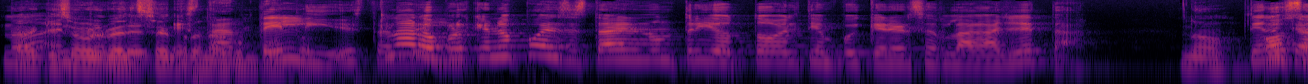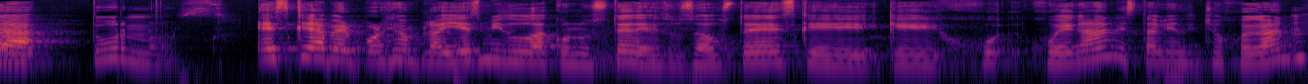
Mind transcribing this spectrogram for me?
¿no? Cada quien se vuelve el centro en algún punto. deli, está Claro, deli. porque no puedes estar en un trío todo el tiempo y querer ser la galleta. No. Tiene o que sea, haber turnos. Es que, a ver, por ejemplo, ahí es mi duda con ustedes. O sea, ustedes que, que jue- juegan, está bien dicho, juegan,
